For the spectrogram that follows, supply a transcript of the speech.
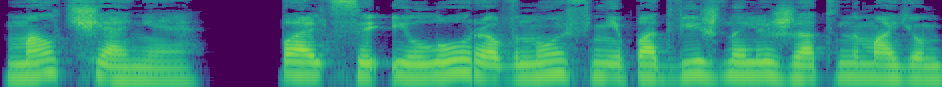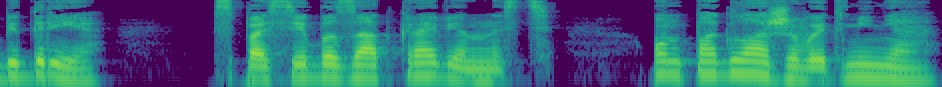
Молчание. Пальцы Илора вновь неподвижно лежат на моем бедре. Спасибо за откровенность. Он поглаживает меня.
